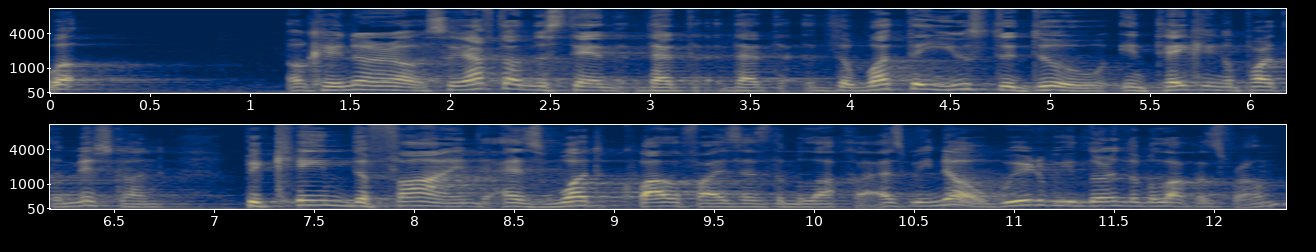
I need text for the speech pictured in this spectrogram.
Well, okay, no, no, no. So you have to understand that that the, what they used to do in taking apart the Mishkan became defined as what qualifies as the malacha. As we know, where do we learn the malachas from?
